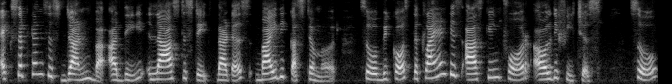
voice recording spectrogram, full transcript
acceptance is done by, at the last stage, that is by the customer. So because the client is asking for all the features. So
